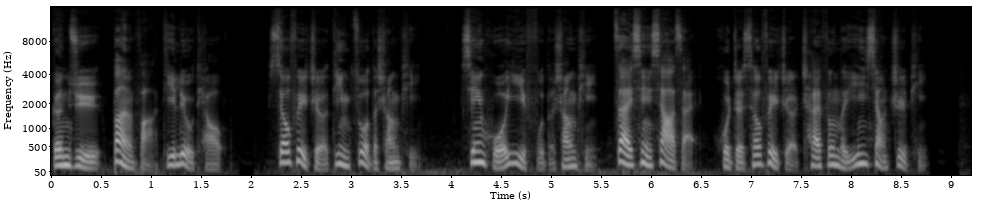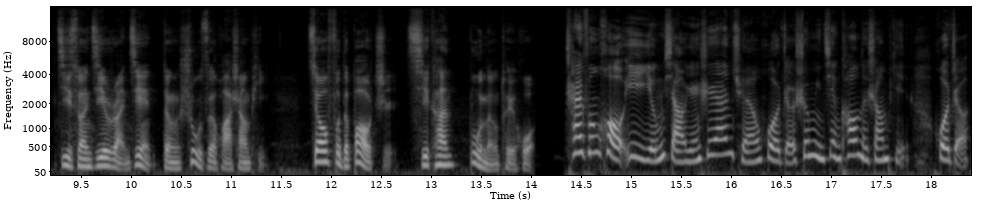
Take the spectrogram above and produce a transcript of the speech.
根据办法第六条，消费者定做的商品、鲜活易腐的商品、在线下载或者消费者拆封的音像制品、计算机软件等数字化商品，交付的报纸、期刊不能退货。拆封后易影响人身安全或者生命健康的商品，或者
